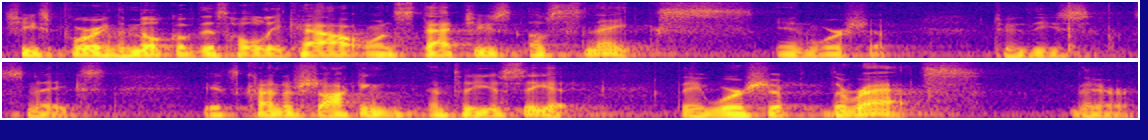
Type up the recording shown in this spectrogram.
She's pouring the milk of this holy cow on statues of snakes in worship to these snakes. It's kind of shocking until you see it. They worship the rats there.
